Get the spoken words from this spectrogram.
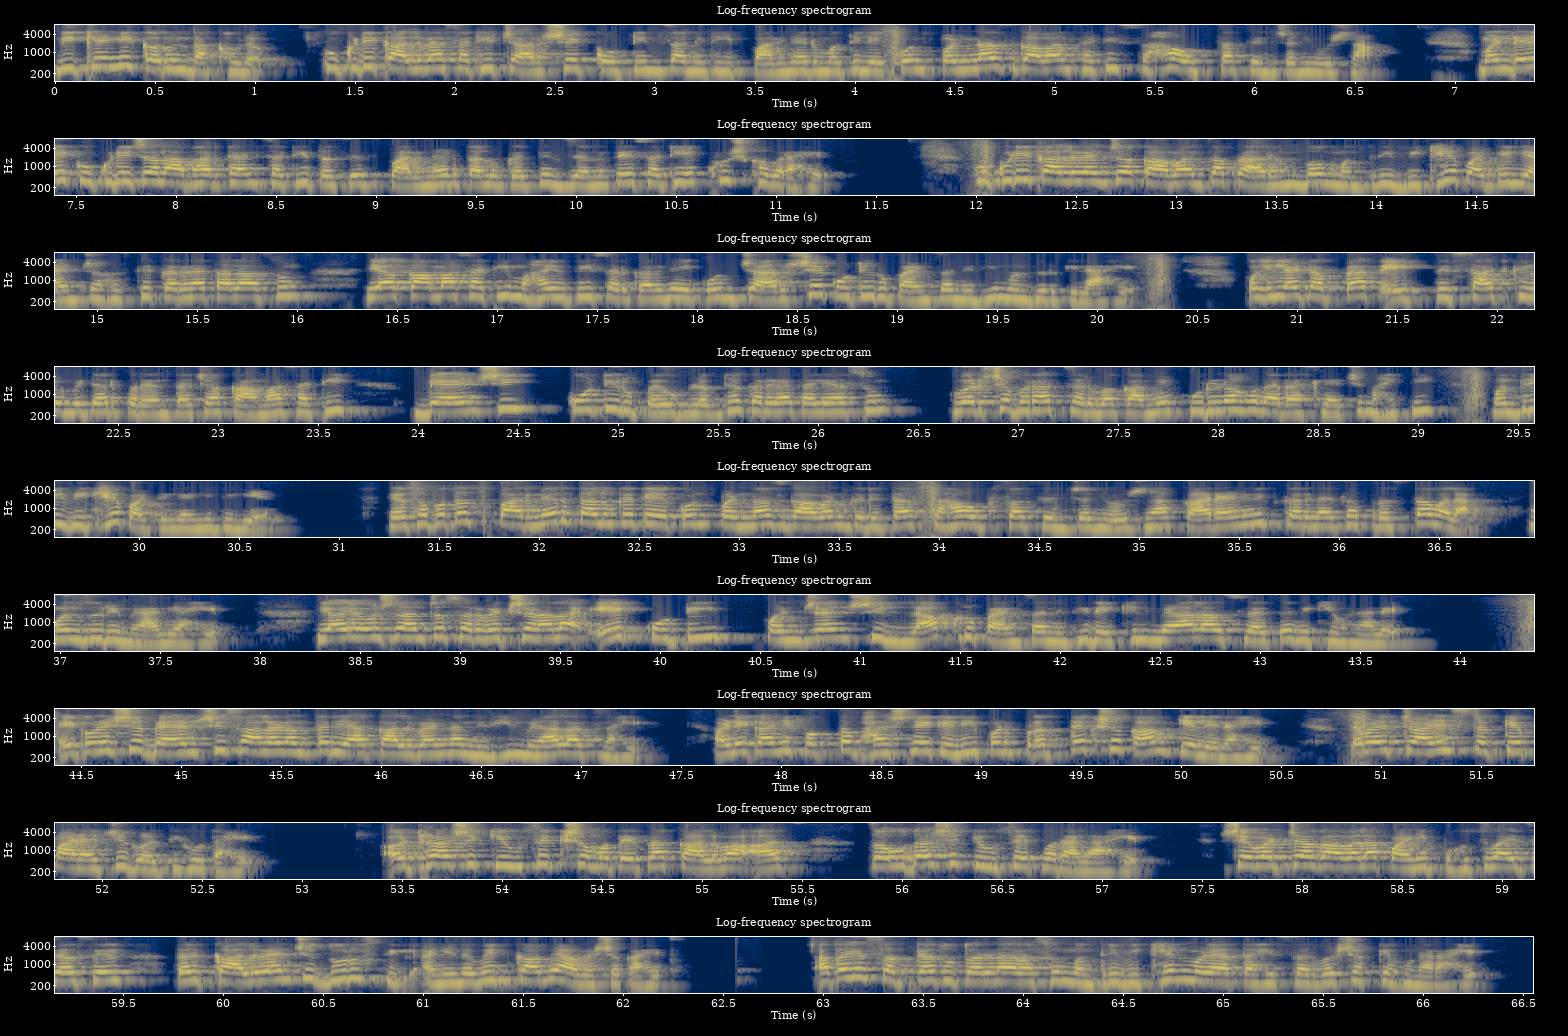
विखेंनी करून दाखवलं. कुकडी कालव्यासाठी चारशे कोटींचा निधी पारनेरमधील एकोणपन्नास गावांसाठी सहा उपसा सिंचन योजना. मंडळी कुकडीच्या लाभार्थ्यांसाठी तसेच पारनेर तालुक्यातील जनतेसाठी एक खुश खबर आहे. कुकडी कालव्यांच्या कामांचा प्रारंभ मंत्री विखे पाटील यांच्या हस्ते करण्यात आला असून या कामासाठी महायुती सरकारने एकूण चारशे कोटी रुपयांचा निधी मंजूर केला आहे. पहिल्या टप्प्यात एक ते साठ किलोमीटर पर्यंतच्या कामासाठी ब्याऐंशी कोटी रुपये उपलब्ध करण्यात आले असून वर्षभरात सर्व कामे पूर्ण होणार असल्याची माहिती मंत्री विखे पाटील यांनी दिली आहे. यासोबतच पारनेर तालुक्यातील एकोणपन्नास गावांकरिता सहा उपसा सिंचन योजना कार्यान्वित करण्याच्या प्रस्तावाला मंजुरी मिळाली आहे. या योजनांच्या सर्वेक्षणाला एक कोटी पंच्याऐंशी लाख रुपयांचा निधी देखील मिळाला असल्याचे विखे म्हणाले. एकोणीसशे ब्याऐंशी सालानंतर या कालव्यांना निधी मिळालाच नाही. अनेकांनी फक्त भाषणे केली पण प्रत्यक्ष काम केले नाही. त्यामुळे चाळीस टक्के पाण्याची गळती होत आहे. अठराशे क्युसेक क्षमतेचा कालवा आज चौदाशे क्युसेकवर आला आहे. शेवटच्या गावाला पाणी पोहोचवायचे असेल तर कालव्यांची दुरुस्ती आणि नवीन कामे आवश्यक आहेत. आता हे सत्यात उतरणार असून मंत्री विखेंमुळे आता हे सर्व शक्य होणार आहे.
